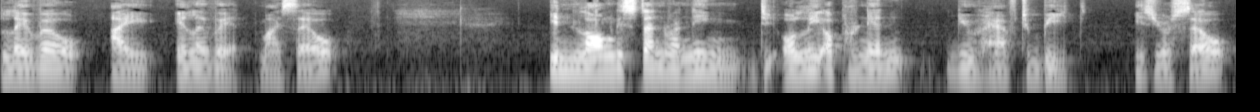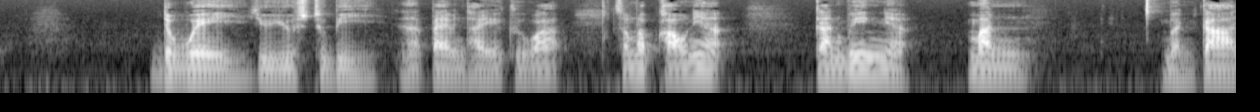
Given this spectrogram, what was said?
level I elevate myself in long distance running the only opponent you have to beat is yourself the way you used to be นะแปลเป็นไทยก็คือว่าสำหรับเขาเนี่ย การวิ่งเนี่ย มันเหมือนการ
